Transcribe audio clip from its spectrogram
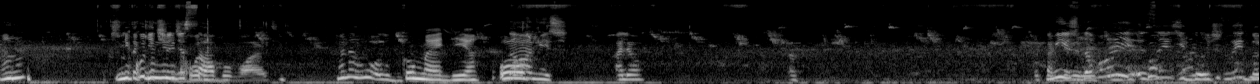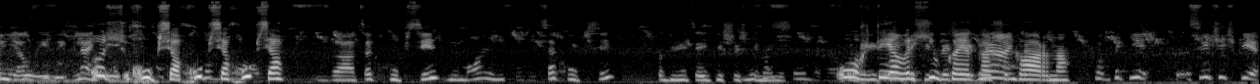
Угу. Що Нікуди такі не чудеса відходить. бувають. У мене голуб. Комедія. О, Да, Міш. Алло. Отак Міш, давай заїжджай, І дійшли до ялини. Гляньте. ось які. хупся, хупся, хупся. Да, це хупсі. Немає нікого. Це хупсі. Подивіться, які шишки Ну, на них. що, давай. Ох Подивіться, ти, а які верхівка квіточки. яка Гляньте. шикарна. Такі свічечки.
